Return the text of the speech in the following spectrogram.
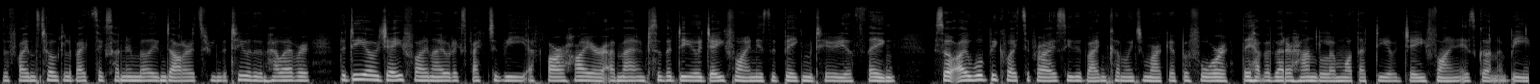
The fines total about $600 million between the two of them. However, the DOJ fine I would expect to be a far higher amount. So the DOJ DOJ fine is a big material thing. So I would be quite surprised to see the bank coming to market before they have a better handle on what that DOJ fine is going to be.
